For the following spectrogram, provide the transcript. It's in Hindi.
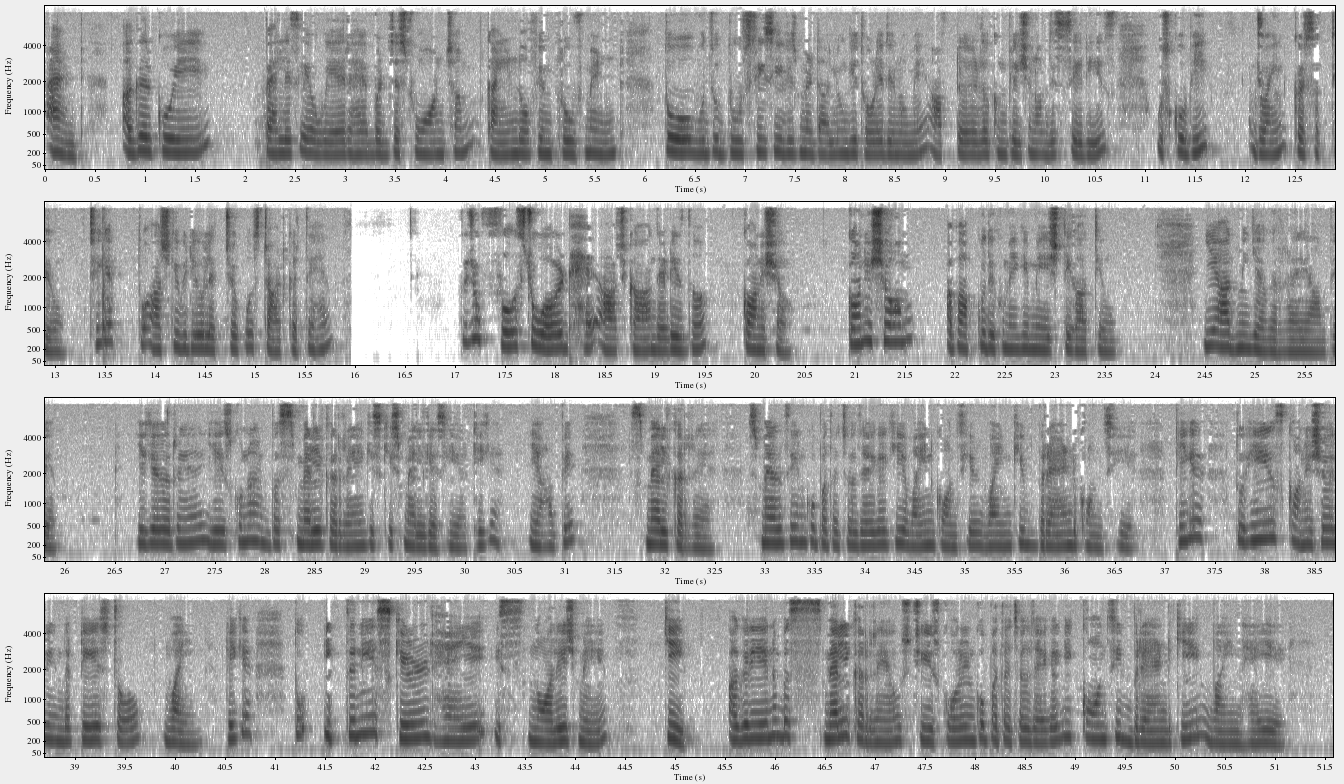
एंड अगर कोई पहले से अवेयर है but just want some kind of improvement तो वो जो दूसरी सीरीज़ में डालूँगी थोड़े दिनों में after the completion of this series उसको भी ज्वाइन कर सकते हो. ठीक है? तो आज की वीडियो लेक्चर को स्टार्ट करते हैं. तो जो फ़र्स्ट वर्ड है आज का that is the connoisseur connoisseur अब आपको देखो मैं एक इमेज दिखाती हूँ। ये आदमी क्या कर रहा है यहाँ पे? ये क्या कर रहे हैं? ये इसको ना बस स्मेल कर रहे हैं कि इसकी स्मेल कैसी है, ठीक है? यहाँ पे स्मेल कर रहे हैं। स्मेल से इनको पता चल जाएगा कि ये वाइन कौन सी है वाइन की ब्रांड कौन सी है, ठीक है? तो he is connoisseur in the taste of wine ठीक है? तो इतने स्किल्ड हैं ये इस नॉलेज में कि अगर ये ना बस स्मेल कर रहे हैं उस चीज़ को और इनको पता चल जाएगा कि कौन सी ब्रांड की वाइन है ये,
